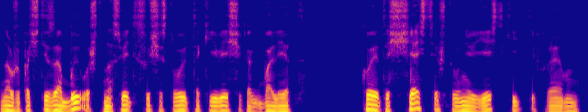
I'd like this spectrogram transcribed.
Она уже почти забыла, что на свете существуют такие вещи, как балет. Какое-то счастье, что у нее есть Китти Фремонт.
